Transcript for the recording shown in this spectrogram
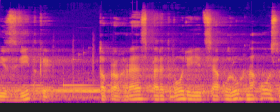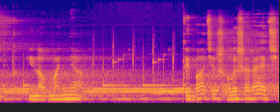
і звідки, то прогрес перетворюється у рух на осліп і навмання. Ти бачиш лише речі,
